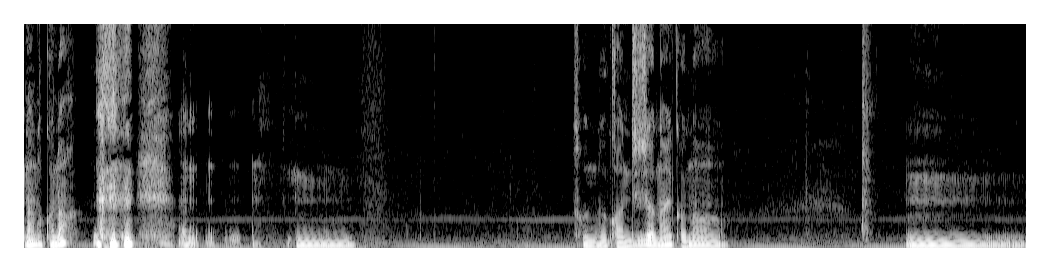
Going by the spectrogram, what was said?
なのかな？うん。そんな感じじゃないかな。うん。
